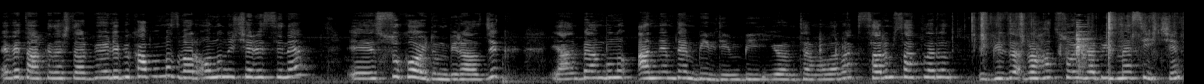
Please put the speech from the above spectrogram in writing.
Evet arkadaşlar böyle bir kabımız var. Onun içerisine e, su koydum birazcık. Yani ben bunu annemden bildiğim bir yöntem olarak sarımsakların güzel rahat soyulabilmesi için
